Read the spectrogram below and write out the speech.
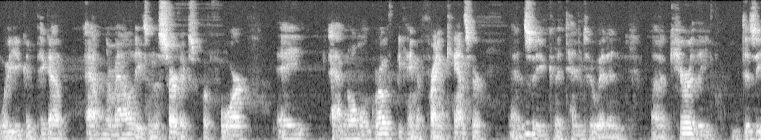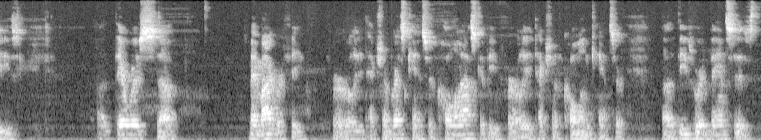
where you can pick out abnormalities in the cervix before a abnormal growth became a frank cancer, and so you can attend to it and uh, cure the disease. Uh, there was uh, mammography for early detection of breast cancer, colonoscopy for early detection of colon cancer. Uh, these were advances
